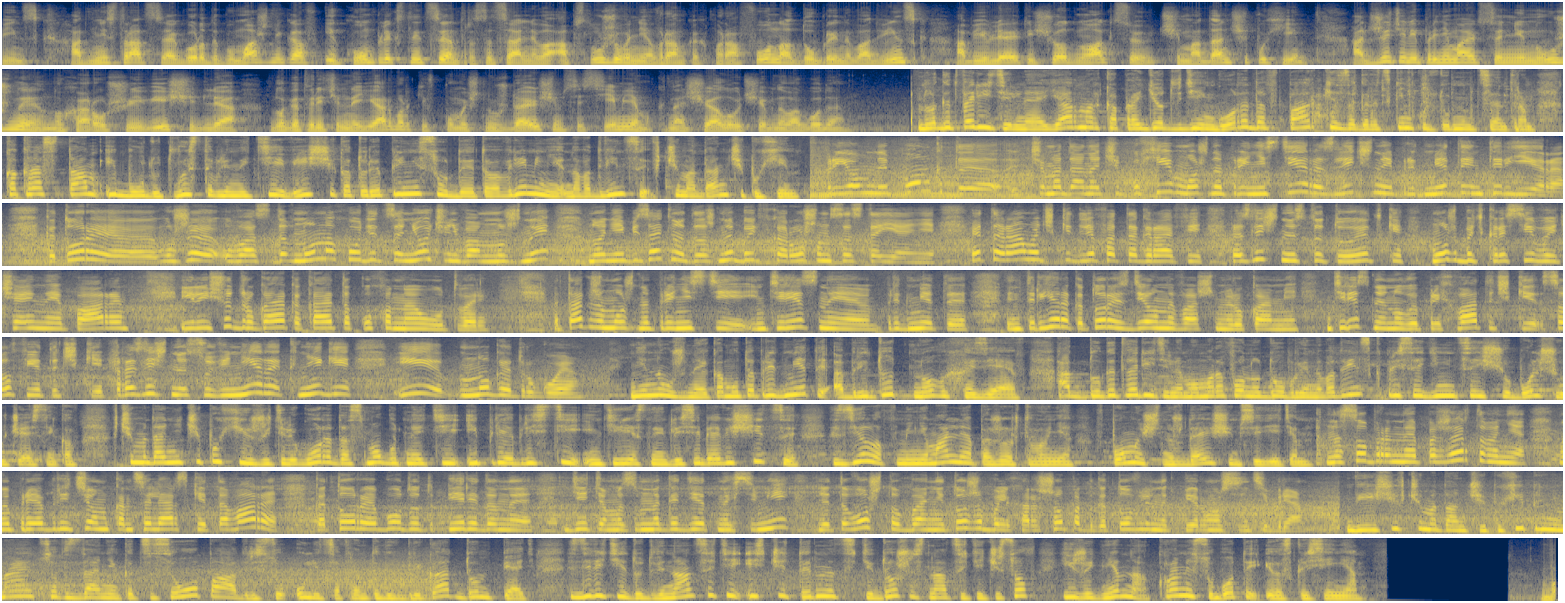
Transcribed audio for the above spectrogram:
Минск. Администрация города Бумажников и комплексный центр социального обслуживания в рамках марафона «Добрый Новодвинск» объявляют еще одну акцию «Чемодан чепухи». От жителей принимаются ненужные, но хорошие вещи для благотворительной ярмарки в помощь нуждающимся семьям к началу учебного года. Благотворительная ярмарка пройдет в День города в парке за городским культурным центром. Как раз там и будут выставлены те вещи, которые принесут до этого времени новодвинцы в чемодан чепухи. Приемный пункт э, чемодана чепухи можно принести различные предметы интерьера, которые уже у вас давно находятся, не очень вам нужны, но они обязательно должны быть в хорошем состоянии. Это рамочки для фотографий, различные статуэтки, может быть красивые чайные пары или еще другая какая-то кухонная утварь. Также можно принести приобрести интересные предметы интерьера, которые сделаны вашими руками. Интересные новые прихваточки, салфеточки, различные сувениры, книги и многое другое. Ненужные кому-то предметы обретут новых хозяев. А к благотворительному марафону «Добрый Новодвинск» присоединится еще больше участников. В чемодане чепухи жители города смогут найти и приобрести интересные для себя вещицы, сделав минимальное пожертвование в помощь нуждающимся детям. На собранные пожертвования мы приобретем канцелярские товары, которые будут переданы детям из многодетных семей для того, чтобы они тоже были хорошо подготовлены к 1 сентября. Вещи в чемодан чепухи принимаются в здании КЦСО по адресу улица Фронтовых бригад бригад, дом 5. С 9 до 12 и с 14 до 16 часов ежедневно, кроме субботы и воскресенья.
